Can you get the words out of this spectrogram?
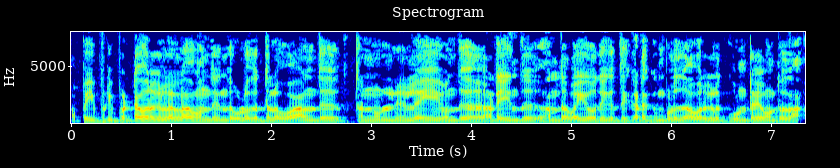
அப்போ இப்படிப்பட்டவர்களெல்லாம் வந்து இந்த உலகத்தில் வாழ்ந்து தன்னுள் நிலையை வந்து அடைந்து அந்த வயோதிகத்தை கடக்கும் பொழுது அவர்களுக்கு ஒன்றே ஒன்று தான்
